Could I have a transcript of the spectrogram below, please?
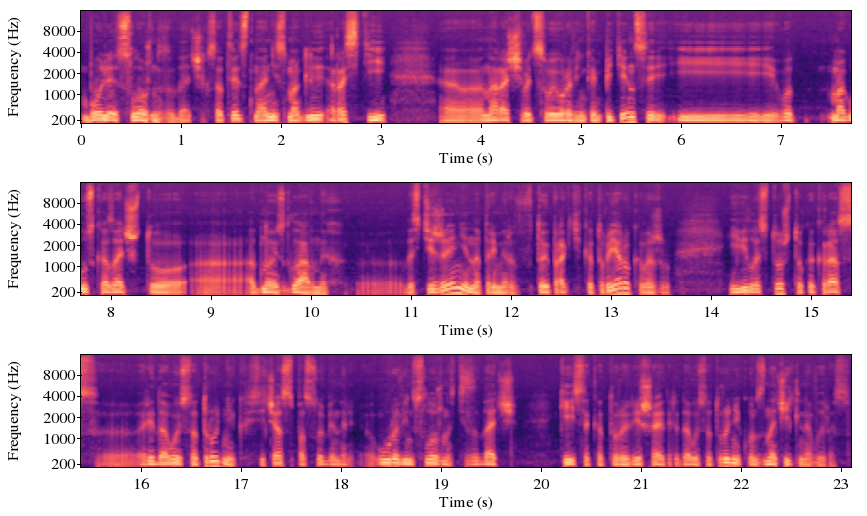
более сложных задачах. Соответственно, они смогли расти, э, наращивать свой уровень компетенции. И вот могу сказать, что а, одно из главных э, достижений, например, в той практике, которую я руковожу, явилось то, что как раз э, рядовой сотрудник сейчас способен уровень сложности задач кейса, который решает рядовой сотрудник, он значительно вырос.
